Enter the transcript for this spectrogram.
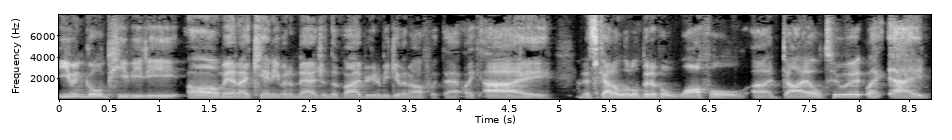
even gold PVD. Oh man, I can't even imagine the vibe you're going to be giving off with that. Like I, and it's got a little bit of a waffle uh, dial to it. Like I,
